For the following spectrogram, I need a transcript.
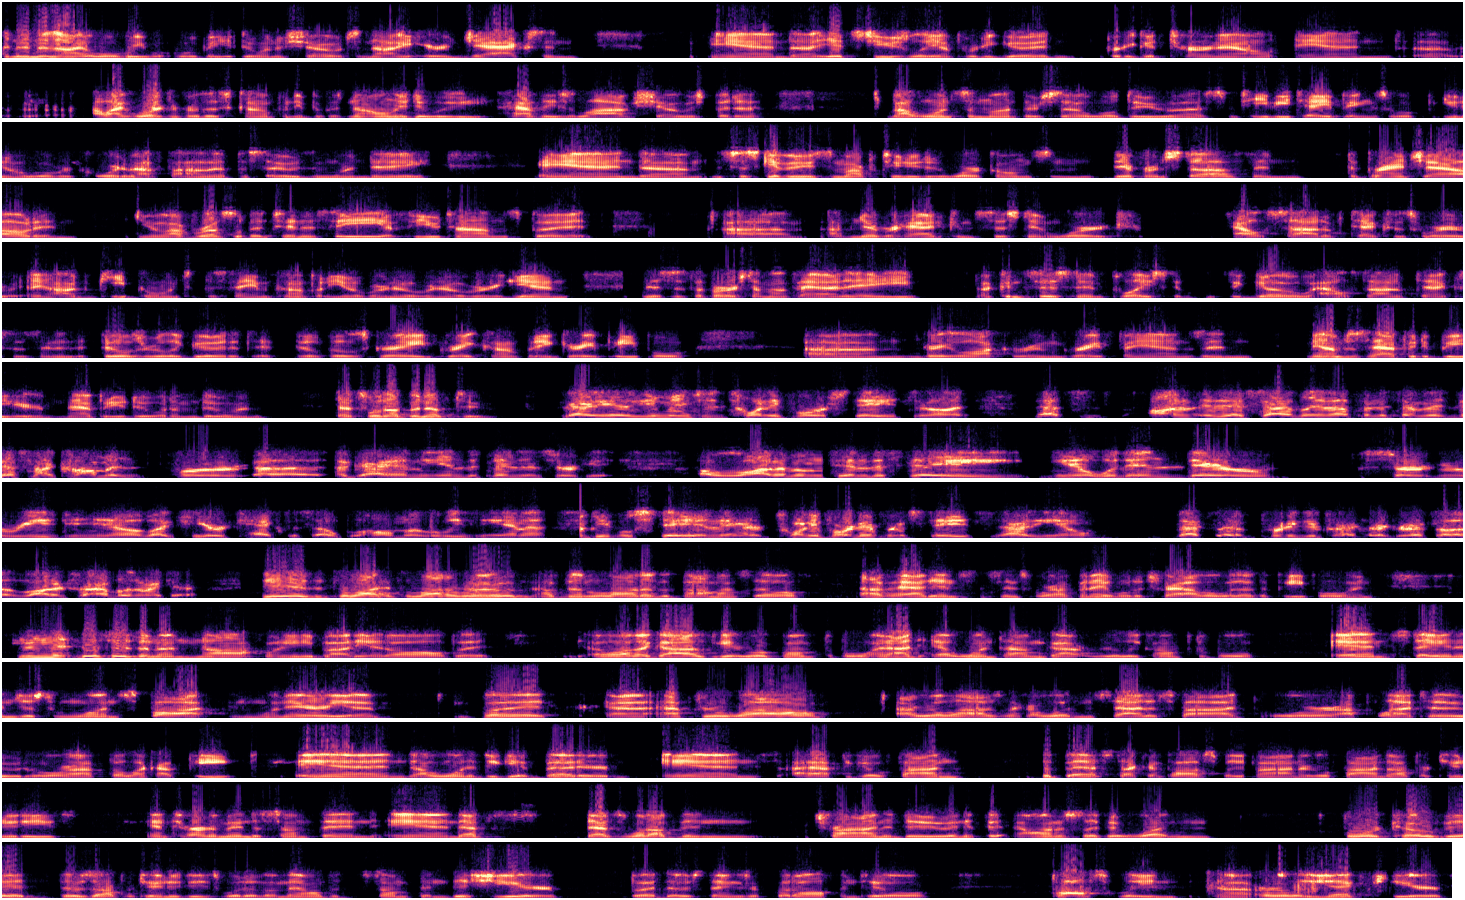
And then tonight we'll be we'll be doing a show tonight here in Jackson, and uh, it's usually a pretty good pretty good turnout. And uh, I like working for this company because not only do we have these live shows, but uh, about once a month or so we'll do uh, some TV tapings. We'll you know we'll record about five episodes in one day, and um, it's just giving me some opportunity to work on some different stuff and to branch out. And you know I've wrestled in Tennessee a few times, but um, I've never had consistent work outside of Texas where I'd keep going to the same company over and over and over again. This is the first time I've had a a consistent place to, to go outside of Texas, and it feels really good. It, it feels great, great company, great people, um, great locker room, great fans, and man, I'm just happy to be here. I'm happy to do what I'm doing. That's what I've been up to. Yeah, you, know, you mentioned 24 states and all that. That's on, sadly enough, and that's not common for uh, a guy in the independent circuit. A lot of them tend to stay, you know, within their certain region, you know, like here, Texas, Oklahoma, Louisiana. People stay in there. 24 different states, uh, you know, that's a pretty good track record. That's a lot of traveling right there. It is. It's a lot. It's a lot of road. I've done a lot of it by myself. I've had instances where I've been able to travel with other people, and this isn't a knock on anybody at all, but a lot of guys get real comfortable, and I at one time got really comfortable and staying in just one spot in one area. But uh, after a while, I realized like I wasn't satisfied or I plateaued or I felt like I peaked and I wanted to get better. And I have to go find the best I can possibly find or go find opportunities and turn them into something. And that's that's what I've been trying to do. And if it honestly if it wasn't for COVID those opportunities would have amounted to something this year. But those things are put off until possibly uh, early next year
